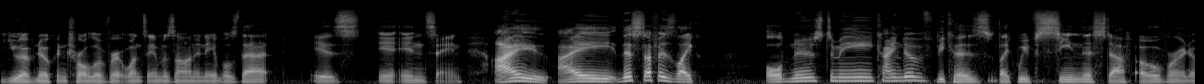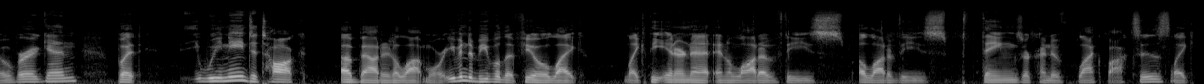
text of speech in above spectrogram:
you have no control over it once Amazon enables that is I- insane. I I this stuff is like old news to me kind of because like we've seen this stuff over and over again, but we need to talk about it a lot more even to people that feel like like the internet and a lot of these a lot of these things are kind of black boxes like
